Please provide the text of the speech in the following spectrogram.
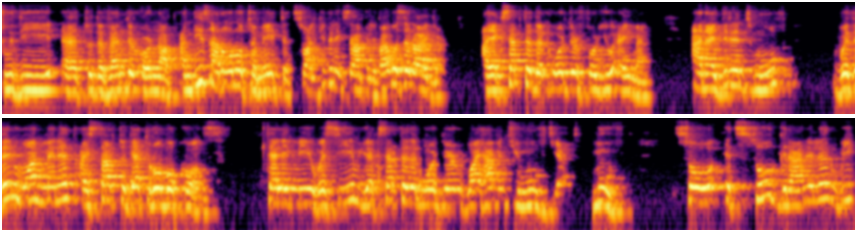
to the uh, to the vendor or not? And these are all automated. So I'll give an example. If I was a rider, I accepted an order for you, Ayman, and I didn't move. Within one minute, I start to get robocalls telling me, Wasim, you accepted an order. Why haven't you moved yet? Move. So it's so granular. We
